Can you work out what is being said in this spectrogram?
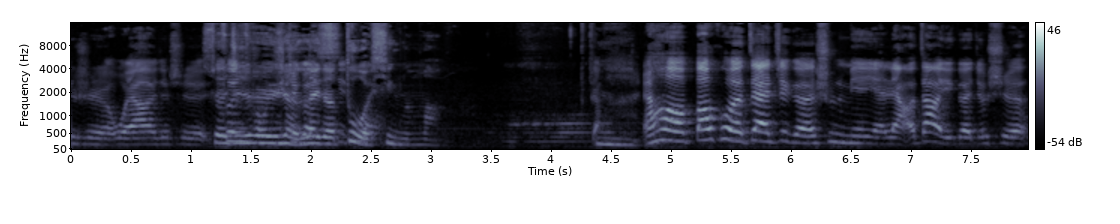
就是我要就是所以这遵从于这个系类的惰性了吗？嗯然后包括在这个书里面也聊到一个，就是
